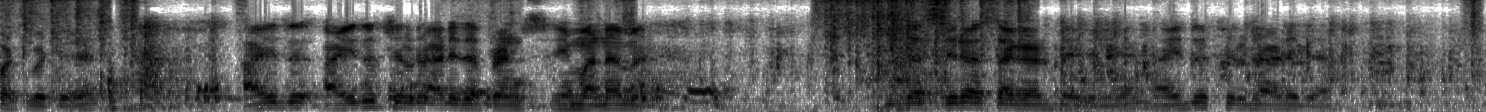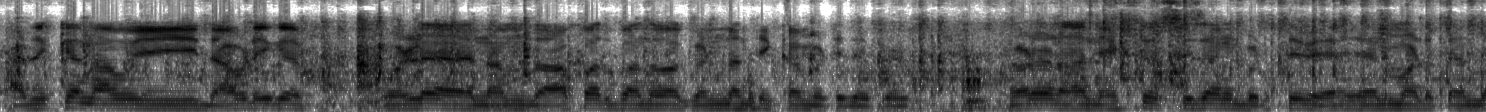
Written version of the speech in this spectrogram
ಪಟ್ಬಿಟ್ವಿ. ಐದು ಐದು ಚಿಲ್ಲರೆ ಆಡಿದೆ ಫ್ರೆಂಡ್ಸ್ ಈ ಮನೆ ಮೇಲೆ. ಈಗ ಸೀರಿಯಸ್ ಆಗಿ ಹೇಳ್ತಾ ಇದ್ದೀನಿ. ಐದು ಚಿಲ್ಲರೆ ಆಡಿದೆ. ಅದಕ್ಕೆ ನಾವು ಈ ದಾವಡಿಗೆ ಒಳ್ಳೆ ನಮ್ದು ಆಪದ್ ಬಂದವ ಗಂಡಂತ ಇಕ್ಕಂಬಿಟ್ಟಿದೆ ಫ್ರೆಂಡ್ಸ್ ನೋಡೋಣ ನೆಕ್ಸ್ಟ್ ಸೀಸನ್ ಬಿಡ್ತೀವಿ, ಏನು ಮಾಡುತ್ತೆ ಅಂತ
